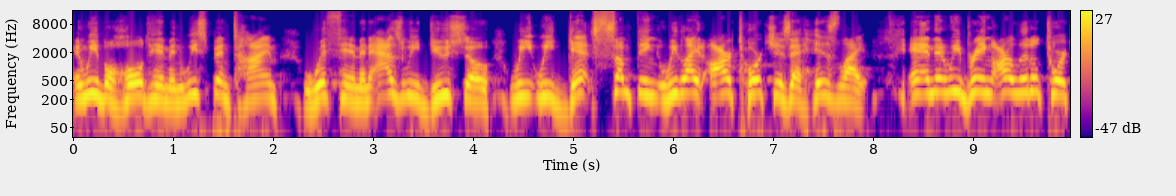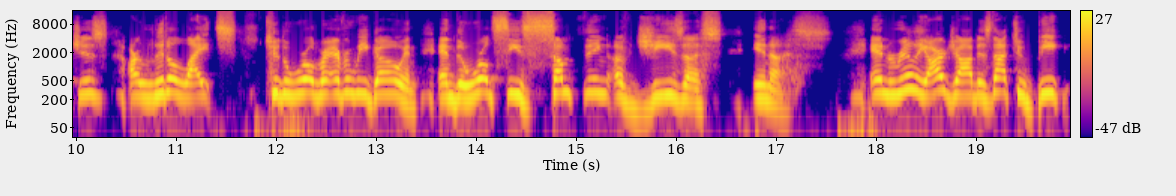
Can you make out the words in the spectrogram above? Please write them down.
and we behold him and we spend time with him. And as we do so, we, we get something, we light our torches at his light. And then we bring our little torches, our little lights to the world wherever we go. And, and the world sees something of Jesus in us. And really our job is not to be,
